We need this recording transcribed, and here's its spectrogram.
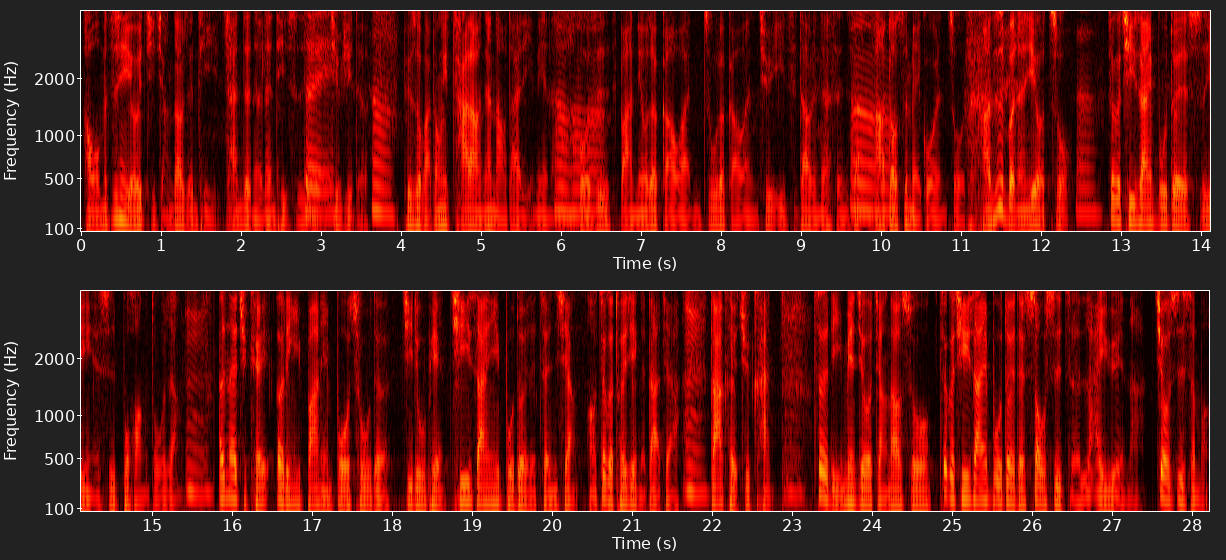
好，我们之前有一集讲到人体残忍的人体实验，对记不记得？嗯，比如说把东西插到人家脑袋里面啊，嗯、或者是把牛的睾丸、猪的睾丸去移植到人家身上，嗯、然后都是美国人做的啊，日本人也有做。嗯，这个七三一部队的实影也是不遑多让。嗯，NHK 二零一八年播出的纪录片《七三一部队》的真相，好，这个推荐给大家，嗯，大家可以去看，嗯，这里面就有讲到说，这个七三一部队的受试者来源啊，就是什么？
